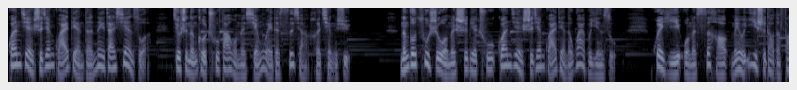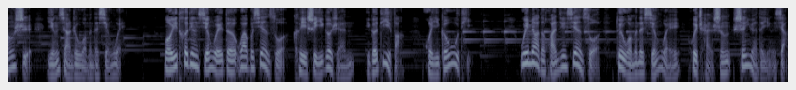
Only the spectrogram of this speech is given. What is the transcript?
关键时间拐点的内在线索，就是能够触发我们行为的思想和情绪。能够促使我们识别出关键时间拐点的外部因素，会以我们丝毫没有意识到的方式影响着我们的行为。某一特定行为的外部线索可以是一个人、一个地方或一个物体。微妙的环境线索对我们的行为会产生深远的影响。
